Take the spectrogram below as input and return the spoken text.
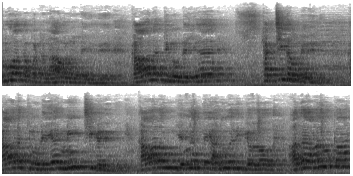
உருவாக்கப்பட்ட நாவல் அல்ல இது. காலத்தினுடைய கச்சிதம் கருது காலத்தினுடைய நீட்சி கருது. காலம் என்னத்தை அனுமதிக்கிறதோ அது அளவுக்கான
